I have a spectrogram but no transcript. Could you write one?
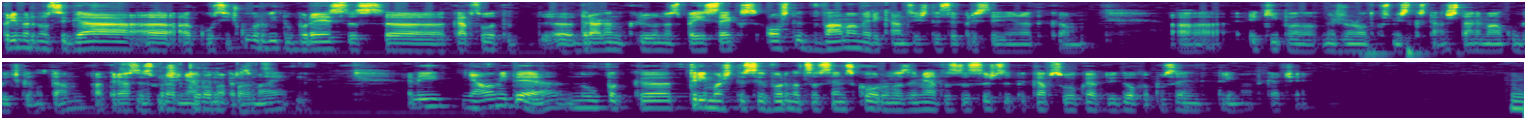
Примерно сега, ако всичко върви добре с капсулата Dragon Crew на SpaceX, още двама американци ще се присъединят към а, екипа на Международната космическа станция. Ще стане малко гъчкано там. Това трябва да се случи някъде през май. Еми, нямам идея, но пък а, трима ще се върнат съвсем скоро на Земята със същата капсула, която дойдоха последните трима, така че... Хм.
